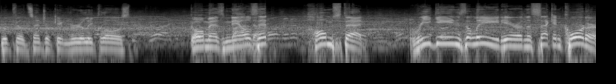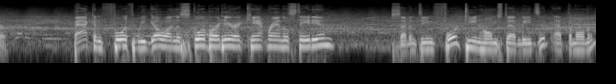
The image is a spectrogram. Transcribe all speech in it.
Brookfield Central came really close. Gomez nails it. Homestead regains the lead here in the second quarter. Back and forth we go on the scoreboard here at Camp Randall Stadium. 17-14 Homestead leads it at the moment.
